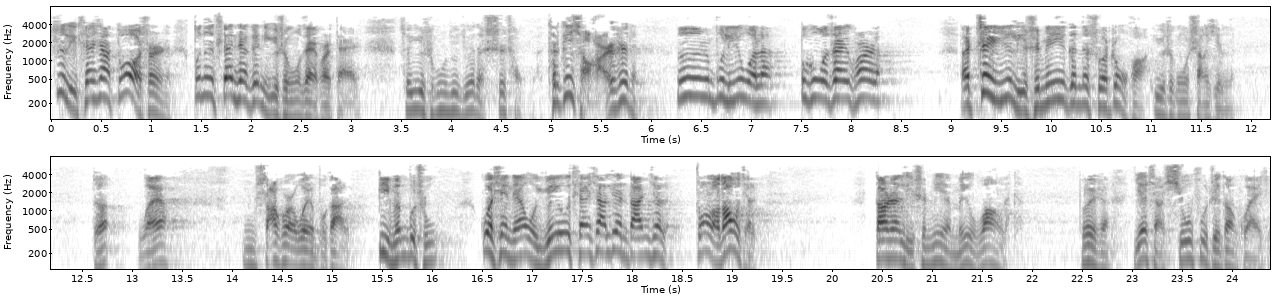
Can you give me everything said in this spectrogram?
治理天下多少事呢？不能天天跟你尉迟恭在一块待着，所以尉迟恭就觉得失宠了，他跟小孩似的，嗯，不理我了，不跟我在一块了。啊，这一李世民一跟他说重话，尉迟恭伤心了，得我呀，嗯，啥官我也不干了，闭门不出。过些年我云游天下炼丹去了，装老道去了。当然，李世民也没有忘了他，为啥？也想修复这段关系。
